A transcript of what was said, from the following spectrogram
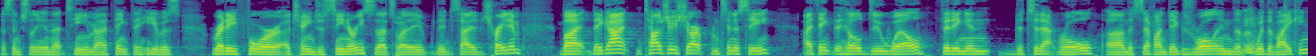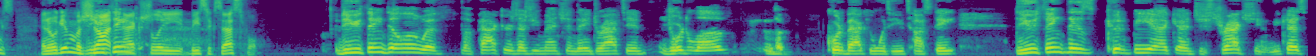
essentially in that team. I think that he was ready for a change of scenery, so that's why they, they decided to trade him. But they got Tajae Sharpe from Tennessee. I think that he'll do well fitting in the, to that role, um, the Stefon Diggs role in the with the Vikings, and it'll give him a do shot think, to actually be successful. Do you think Dylan with the Packers, as you mentioned, they drafted Jordan Love, the quarterback who went to Utah State? Do you think this could be like a distraction because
